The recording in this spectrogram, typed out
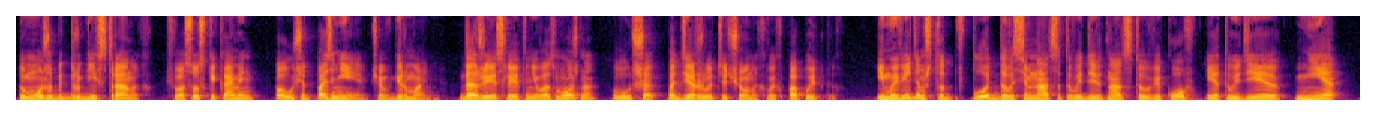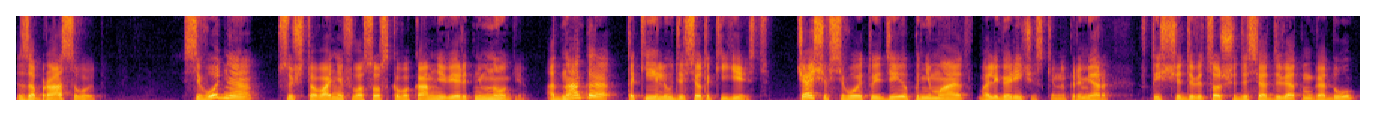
то, может быть, в других странах философский камень получат позднее, чем в Германии. Даже если это невозможно, лучше поддерживать ученых в их попытках. И мы видим, что вплоть до 18 и 19 веков эту идею не забрасывают. Сегодня в существование философского камня верят немногие. Однако такие люди все-таки есть. Чаще всего эту идею понимают аллегорически. Например, в 1969 году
